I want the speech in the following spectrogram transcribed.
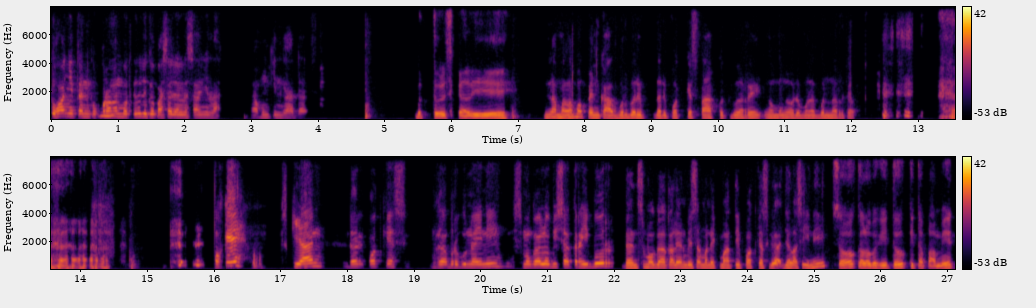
Tuhan nyetain kekurangan buat kita juga pasti ada alasannya lah. Nggak mungkin nggak ada. Betul sekali. Ini lama-lama pengen kabur gue dari, dari podcast takut gue Re ngomongnya udah mulai bener cok Oke, sekian dari podcast nggak berguna ini. Semoga lo bisa terhibur. dan semoga kalian bisa menikmati podcast gak jelas ini So, kalau begitu kita pamit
